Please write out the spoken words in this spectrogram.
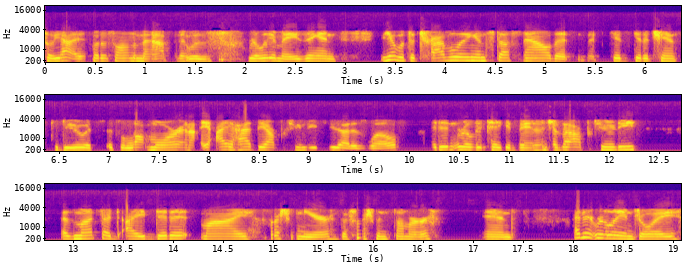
so yeah, it put us on the map, and it was really amazing. And yeah, with the traveling and stuff now that, that kids get a chance to do, it's it's a lot more. And I, I had the opportunity to do that as well. I didn't really take advantage of that opportunity as much. I, I did it my freshman year, the freshman summer, and I didn't really enjoy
